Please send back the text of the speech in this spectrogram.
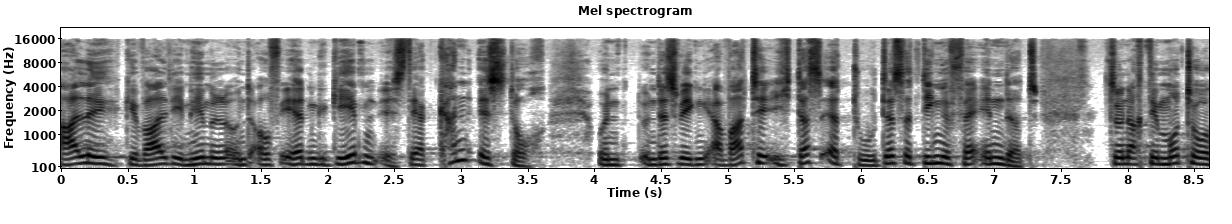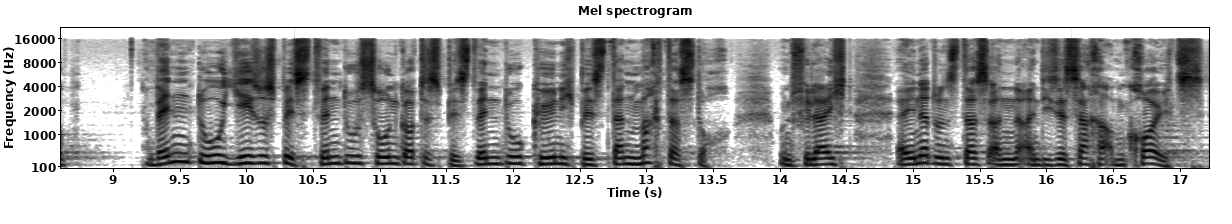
alle Gewalt im Himmel und auf Erden gegeben ist. Der kann es doch. Und, und deswegen erwarte ich, dass er tut, dass er Dinge verändert. So nach dem Motto, wenn du Jesus bist, wenn du Sohn Gottes bist, wenn du König bist, dann mach das doch. Und vielleicht erinnert uns das an, an diese Sache am Kreuz,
